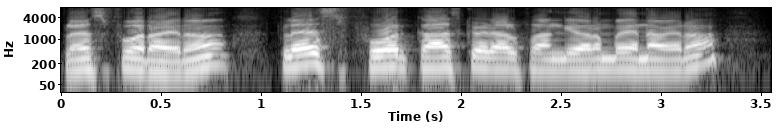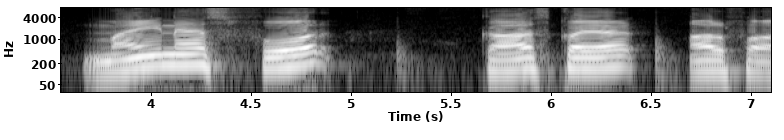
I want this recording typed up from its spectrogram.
ப்ளஸ் ஃபோர் ஆயிரும். Plus four cos square alpha அங்கே வரும்போது என்ன ஆயிரும்? Minus four cos square alpha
